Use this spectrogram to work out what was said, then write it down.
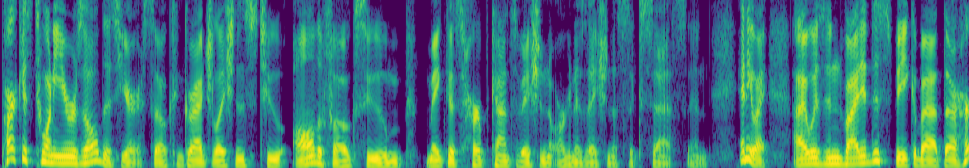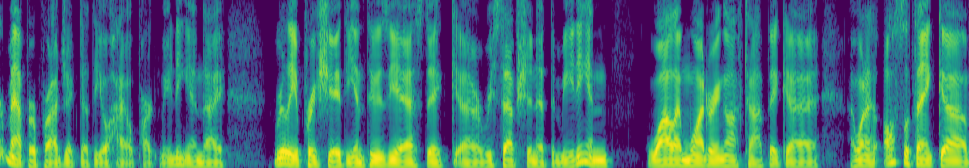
PARC is 20 years old this year, so congratulations to all the folks who make this herp conservation organization a success. And anyway, I was invited to speak about the HerpMapper project at the Ohio PARC meeting, and I really appreciate the enthusiastic uh, reception at the meeting. And while I'm wandering off topic, uh, I want to also thank uh,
